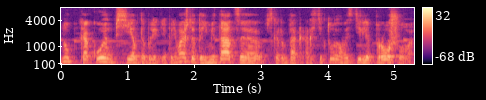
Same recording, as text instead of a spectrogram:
ну какой он псевдо, блин. Я понимаю, что это имитация, скажем так, архитектурного стиля прошлого,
